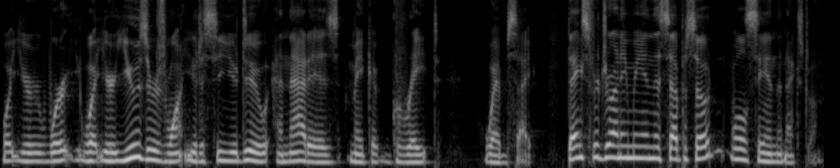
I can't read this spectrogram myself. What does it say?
what your what your users want you to see you do, and that is make a great website. Thanks for joining me in this episode. We'll see you in the next one.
